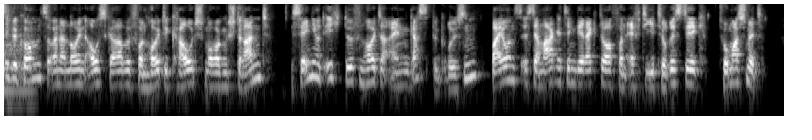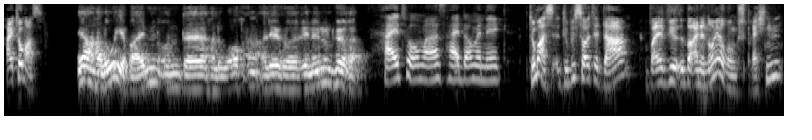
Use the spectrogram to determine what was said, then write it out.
Herzlich willkommen zu einer neuen Ausgabe von Heute Couch, Morgen Strand. Sani und ich dürfen heute einen Gast begrüßen. Bei uns ist der Marketingdirektor von FTI Touristik, Thomas Schmidt. Hi Thomas. Ja, hallo ihr beiden und äh, hallo auch an alle Hörerinnen und Hörer. Hi Thomas, hi Dominik. Thomas, du bist heute da, weil wir über eine Neuerung sprechen.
